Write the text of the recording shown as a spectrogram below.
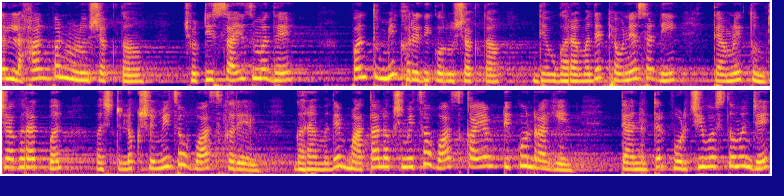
तर लहान पण मिळू शकतं. छोटी साईजमध्ये पण तुम्ही खरेदी करू शकता. देवघरामध्ये ठेवण्यासाठी त्यामुळे तुमच्या घरात पण अष्टलक्ष्मीचा वास करेल. घरामध्ये माता लक्ष्मीचा वास कायम टिकून राहील. त्यानंतर पुढची वस्तू म्हणजे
